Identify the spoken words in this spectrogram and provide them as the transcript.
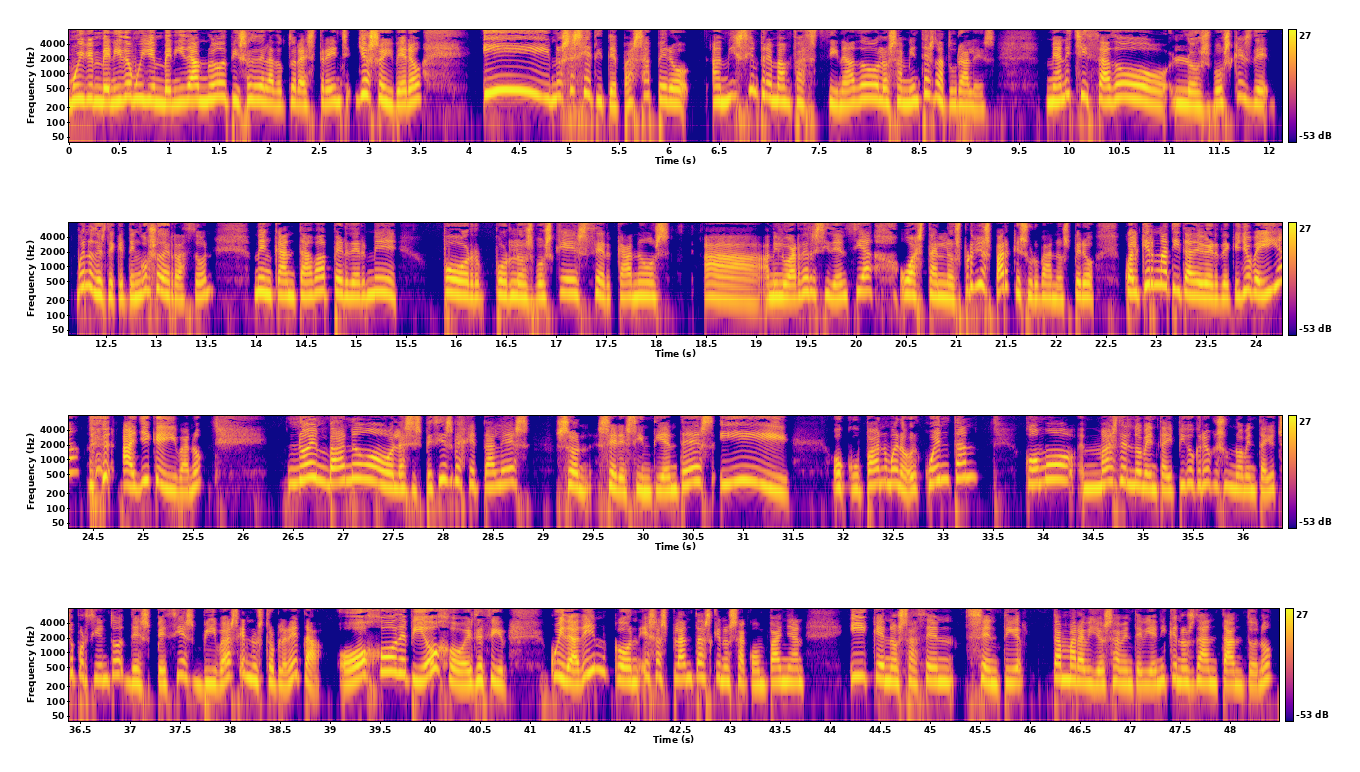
Muy bienvenido, muy bienvenida a un nuevo episodio de la Doctora Strange. Yo soy Vero y no sé si a ti te pasa, pero a mí siempre me han fascinado los ambientes naturales. Me han hechizado los bosques de... Bueno, desde que tengo uso de razón, me encantaba perderme por, por los bosques cercanos a, a, mi lugar de residencia o hasta en los propios parques urbanos, pero cualquier matita de verde que yo veía, allí que iba, ¿no? No en vano las especies vegetales son seres sintientes y ocupan, bueno, cuentan como más del 90 y pico, creo que es un 98% de especies vivas en nuestro planeta. Ojo de piojo, es decir, cuidadín con esas plantas que nos acompañan y que nos hacen sentir tan maravillosamente bien y que nos dan tanto, ¿no?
